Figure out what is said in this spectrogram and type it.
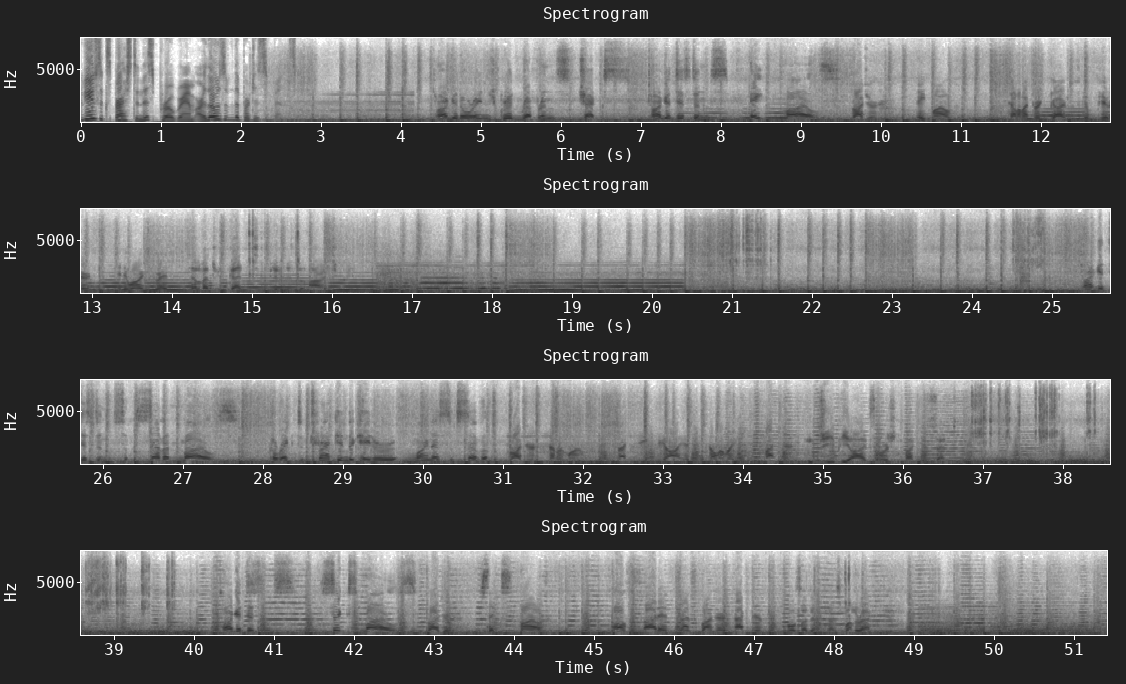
The views expressed in this program are those of the participants. Target orange grid reference checks. Target distance 8 miles. Roger. 8 miles. Telemetric guidance computer into orange grid. Telemetric guidance computer into orange grid. Target distance 7 miles. Correct track indicator minus 7. Roger. 7 miles. Set GPI and acceleration factor. GPI acceleration factor set. Target distance 6 miles. Roger. 6 miles. Pulse ident transponder active. Pulse ident transponder active.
